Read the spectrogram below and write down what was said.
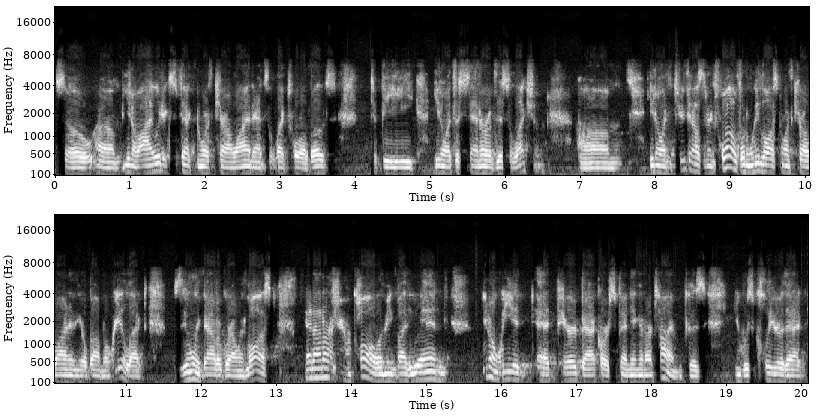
So, um, you know, I would expect North Carolina its electoral votes to be, you know, at the center of this election. Um, you know, in 2012, when we lost North Carolina in the Obama reelect, it was the only battleground we lost. And I don't know if you recall, I mean, by the end, you know, we had, had pared back our spending and our time because it was clear that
